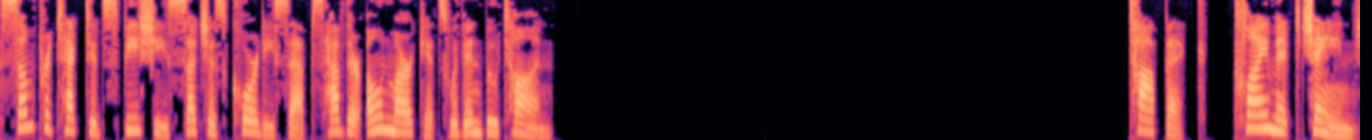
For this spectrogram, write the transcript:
some protected species such as cordyceps have their own markets within Bhutan. Topic: Climate change.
